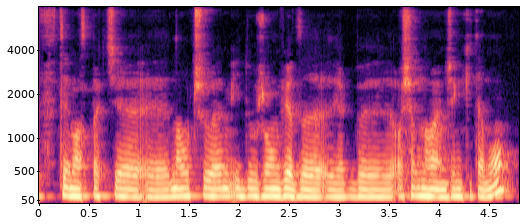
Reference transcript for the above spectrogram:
w tym aspekcie e, nauczyłem i dużą wiedzę jakby osiągnąłem dzięki temu.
